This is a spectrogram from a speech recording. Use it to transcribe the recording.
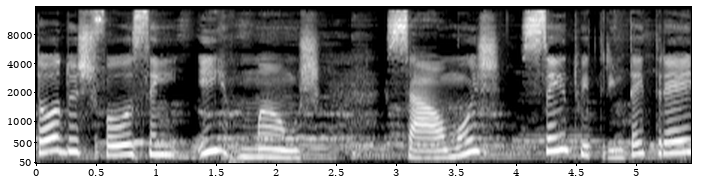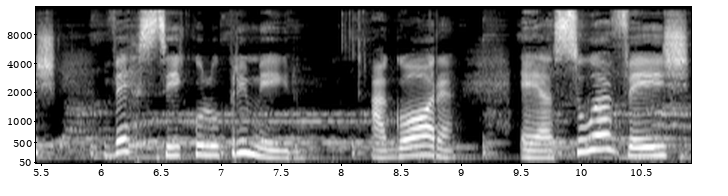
todos fossem irmãos. Salmos 133, versículo 1. Agora é a sua vez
